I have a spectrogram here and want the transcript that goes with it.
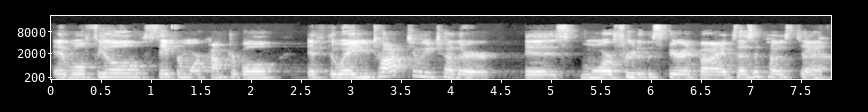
it will feel safer, more comfortable. If the way you talk to each other is more fruit of the spirit vibes as opposed to yeah.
